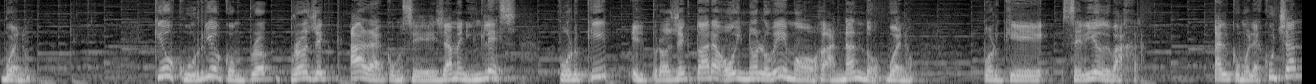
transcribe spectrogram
Bueno, ¿qué ocurrió con Project ARA, como se llama en inglés? ¿Por qué el proyecto ARA hoy no lo vemos andando? Bueno, porque se dio de baja. Tal como la escuchan,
